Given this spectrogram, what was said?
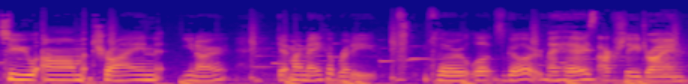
to um, try and, you know, get my makeup ready. So let's go. My hair is actually drying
